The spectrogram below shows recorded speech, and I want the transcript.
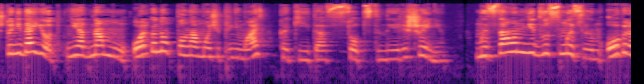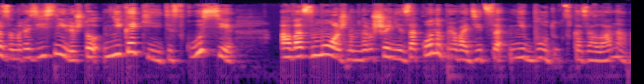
что не дает ни одному органу полномочий принимать какие-то собственные решения. Мы самым недвусмысленным образом разъяснили, что никакие дискуссии – о возможном нарушении закона проводиться не будут, сказала она.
